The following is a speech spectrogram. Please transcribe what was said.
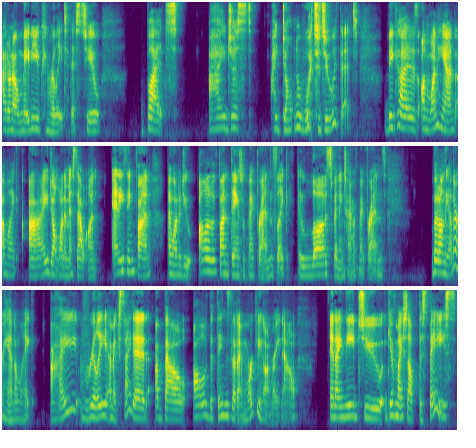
I don't know, maybe you can relate to this too. But I just, I don't know what to do with it. Because on one hand, I'm like, I don't want to miss out on anything fun. I want to do all of the fun things with my friends. Like, I love spending time with my friends. But on the other hand, I'm like, I really am excited about all of the things that I'm working on right now. And I need to give myself the space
